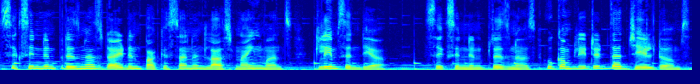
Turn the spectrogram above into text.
Six Indian prisoners died in Pakistan in last nine months, claims India. Six Indian prisoners who completed their jail terms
